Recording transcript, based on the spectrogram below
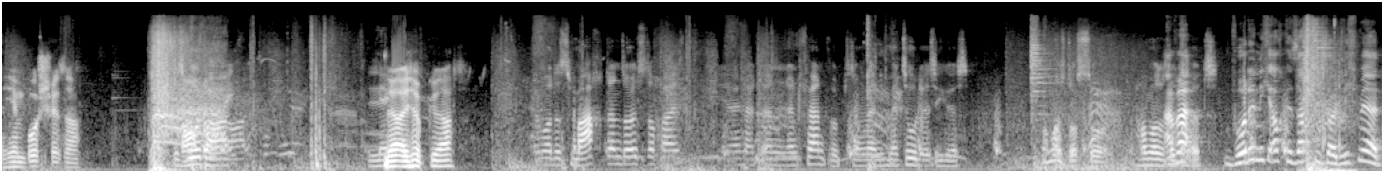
Hier im Busch ist er. Das wurde. Ja, ich hab gedacht. Wenn man das macht, dann soll es doch heißen, dass die Einheit dann entfernt wird, beziehungsweise nicht mehr zulässig ist. Machen wir es doch so. Dann haben wir das Aber jetzt. wurde nicht auch gesagt, sie sollen nicht mehr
